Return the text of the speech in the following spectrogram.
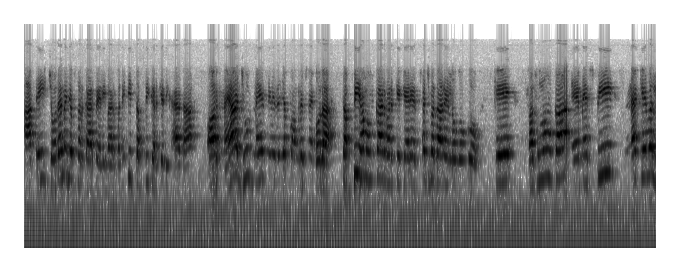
आते ही चौदह में जब सरकार पहली बार बनी थी, तब भी करके दिखाया था। और नया झूठ नए सिरे से जब कांग्रेस ने बोला, तब भी हम ओंकार भर के कह रहे हैं, सच बता रहे हैं लोगों को कि फ़सलों का एमएसपी न केवल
